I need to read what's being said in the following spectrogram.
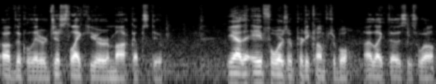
of the glitter, just like your mock-ups do. Yeah, the A4s are pretty comfortable. I like those as well.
